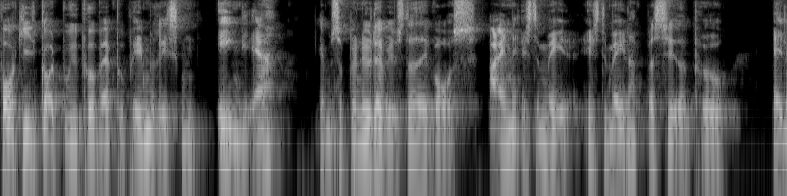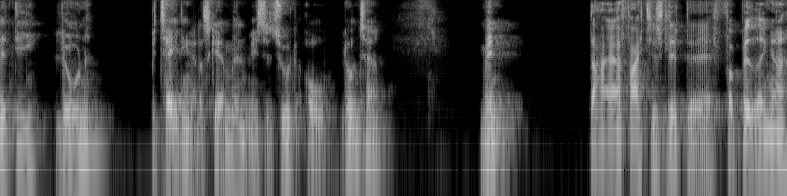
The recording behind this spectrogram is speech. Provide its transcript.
for at give et godt bud på, hvad problemrisken egentlig er, jamen så benytter vi jo stadig vores egne estimat, estimater, baseret på alle de lånebetalinger, der sker mellem institut og låntager. Men der er faktisk lidt øh, forbedringer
